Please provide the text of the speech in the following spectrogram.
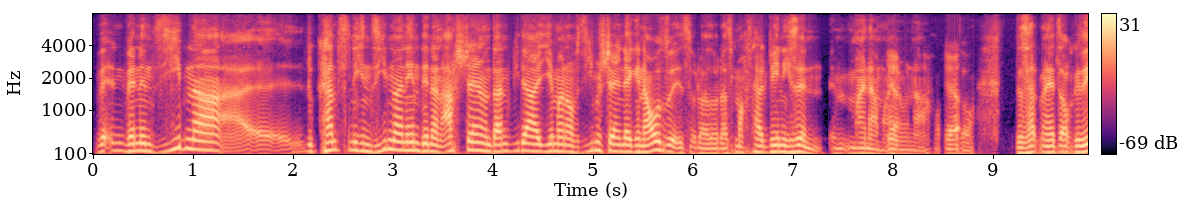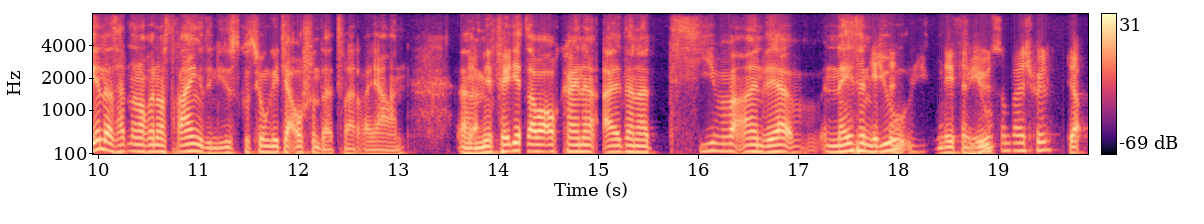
wenn, wenn ein Siebener, äh, du kannst nicht einen Siebener nehmen, den dann acht stellen und dann wieder jemanden auf sieben stellen, der genauso ist oder so. Das macht halt wenig Sinn, meiner Meinung ja. nach. Ja. So. Das hat man jetzt auch gesehen, das hat man auch in Australien gesehen. Die Diskussion geht ja auch schon seit zwei, drei Jahren. Äh, ja. Mir fällt jetzt aber auch keine Alternative ein. Wer Nathan, Nathan Hughes? Nathan Hughes zum Beispiel, ja.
